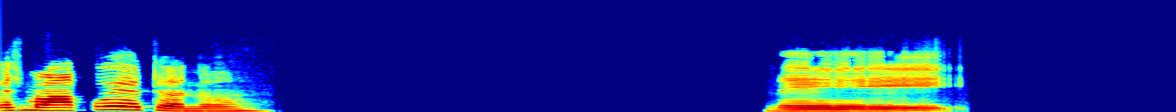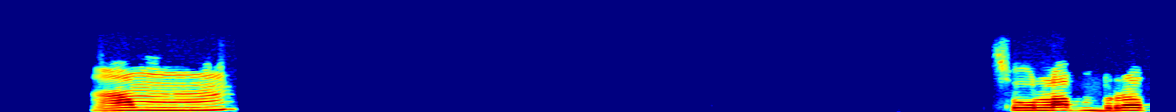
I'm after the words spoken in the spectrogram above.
Wis mlaku ya, Danu? Nih. Am. Sulap mbrot.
